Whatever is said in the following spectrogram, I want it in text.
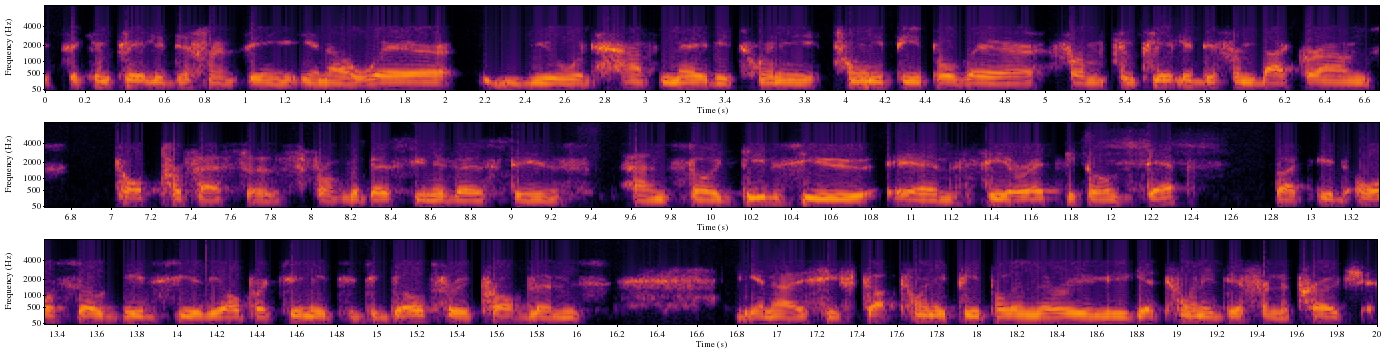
it's a completely different thing, you know, where you would have maybe 20, 20 people there from completely different backgrounds, top professors from the best universities. And so it gives you um, theoretical depth, but it also gives you the opportunity to go through problems. You know, if you've got 20 people in the room, you get 20 different approaches.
